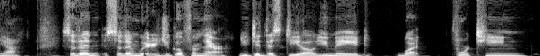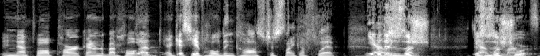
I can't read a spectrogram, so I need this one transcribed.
Yeah. So then, so then, where did you go from there? You did this deal. You made what 14 in that ballpark. I don't know about whole. I, I, guess you have holding costs just like a flip. Yeah. But this like is one, a sh- this yeah, is a short. Month.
